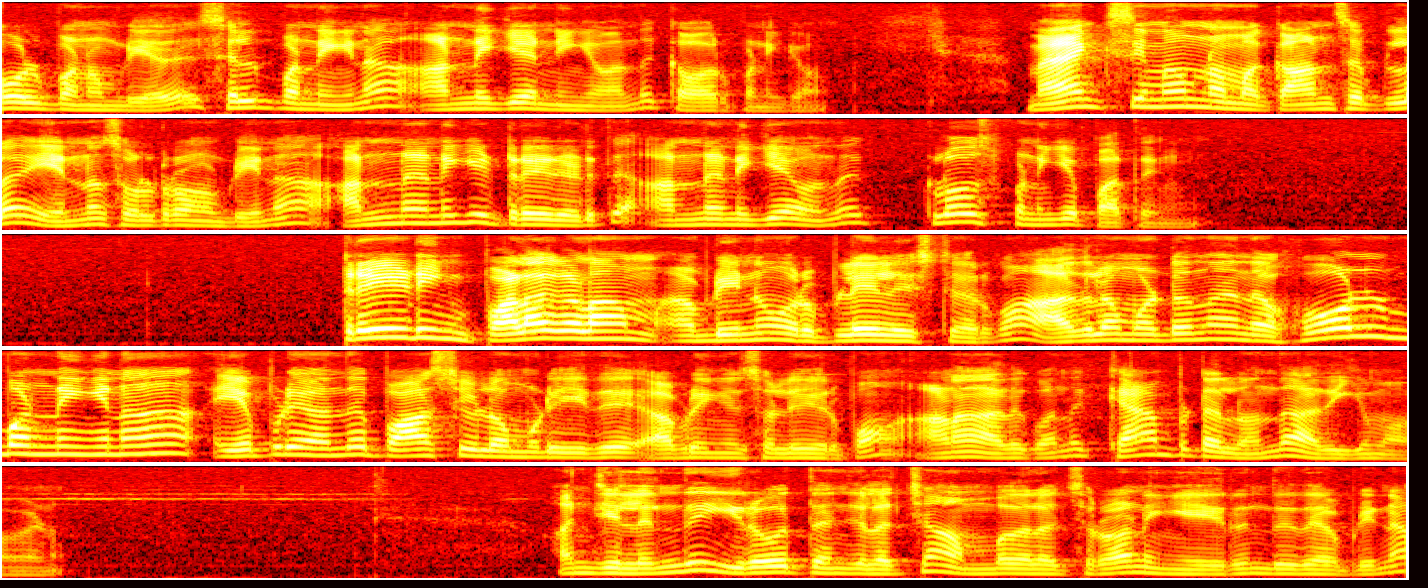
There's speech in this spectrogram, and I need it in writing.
ஹோல்ட் பண்ண முடியாது. செல் பண்ணிங்கன்னா அன்றைக்கே நீங்கள் வந்து கவர் பண்ணிக்கோங்க. மேக்ஸிமம் நம்ம கான்செப்டில் என்ன சொல்கிறோம் அப்படின்னா அன்னன்னைக்கு ட்ரேட் எடுத்து அன்னன்னைக்கே வந்து க்ளோஸ் பண்ணிக்க பார்த்துங்க ட்ரேடிங் பழகலாம் அப்படின்னு ஒரு பிளேலிஸ்ட் இருக்கும். அதில் மட்டும்தான் இந்த ஹோல்ட் பண்ணிங்கன்னா எப்படி வந்து பாசிட்டிவில் முடியுது அப்படிங்க சொல்லியிருப்போம். ஆனால் அதுக்கு வந்து கேபிட்டல் வந்து அதிகமாக வேணும். அஞ்சுலேருந்து இருபத்தஞ்சு லட்சம் ஐம்பது லட்ச ரூபா நீங்கள் இருந்தது அப்படின்னா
